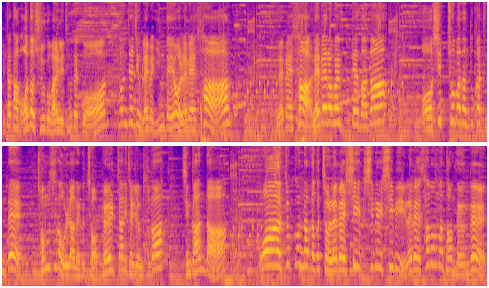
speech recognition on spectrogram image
일단 다 얻어주고 마일리지 소재권. 현재 지금 레벨 2인데요. 레벨 3 레벨 4 레벨업 할 때마다 어 10초마다 똑같은데 점수가 올라네. 그쵸? 별자리 젤리 점수가 증가한다. 와 조금 나보다. 그쵸? 레벨 10 11 12 레벨 3원만 더 하면 되는데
